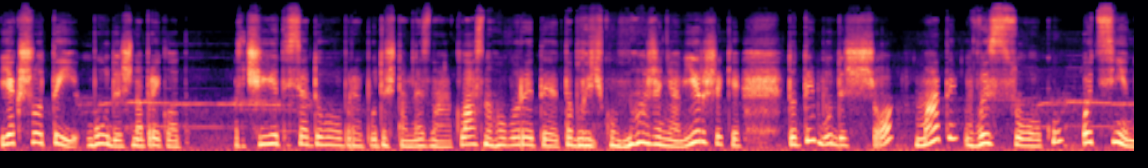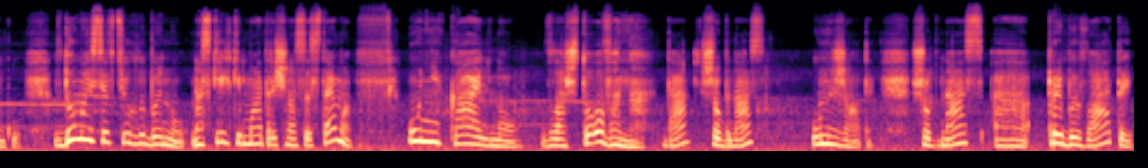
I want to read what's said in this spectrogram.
якщо ти будеш, наприклад, вчитися добре, будеш там, не знаю, класно говорити табличку множення, віршики, то ти будеш що? Мати високу оцінку. Вдумайся в цю глибину, наскільки матрична система унікально влаштована, да, щоб нас унижати, щоб нас е, прибивати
